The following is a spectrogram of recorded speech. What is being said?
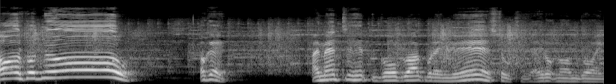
Oh, go, no! Okay. I meant to hit the gold block, but I missed. Okay, I don't know I'm going.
